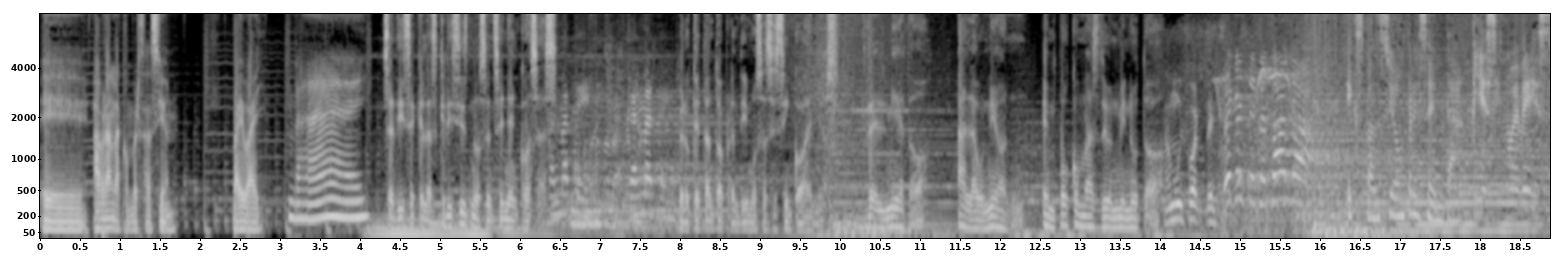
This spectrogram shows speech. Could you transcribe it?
eh, abran la conversación. Bye bye. Bye. Se dice que las crisis nos enseñan cosas. Cálmate, cálmate. Pero ¿qué tanto aprendimos hace cinco años? Del miedo a la unión en poco más de un minuto. Está muy fuerte. ¡Dejen que se salga! Expansión presenta 19S.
